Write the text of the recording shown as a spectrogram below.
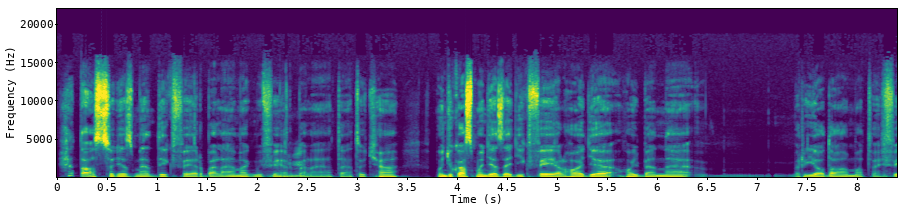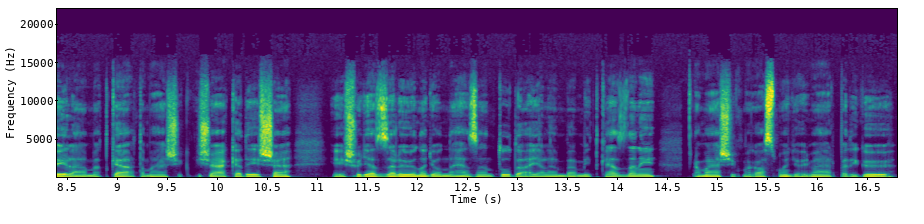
Hát az, hogy ez meddig fér bele, meg mi fér mm-hmm. bele. Tehát, hogyha mondjuk azt mondja az egyik fél, hogy, hogy benne riadalmat vagy félelmet kelt a másik viselkedése, és hogy ezzel ő nagyon nehezen tud a jelenben mit kezdeni. A másik meg azt mondja, hogy már pedig ő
